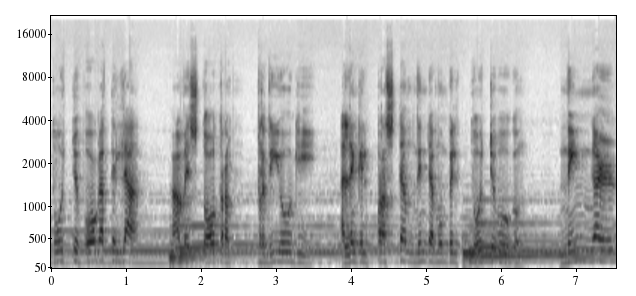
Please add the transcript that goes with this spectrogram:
തോറ്റു പോകത്തില്ല. ആമേ സ്തോത്രം. പ്രതിയോഗി അല്ലെങ്കിൽ പ്രശ്നം നിന്റെ മുമ്പിൽ തോറ്റുപോകും നിങ്ങൾ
